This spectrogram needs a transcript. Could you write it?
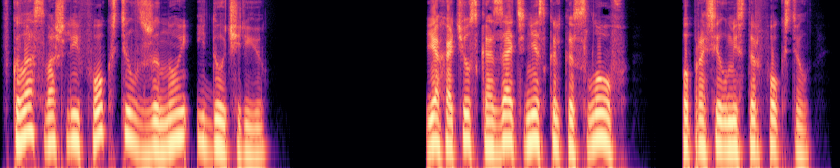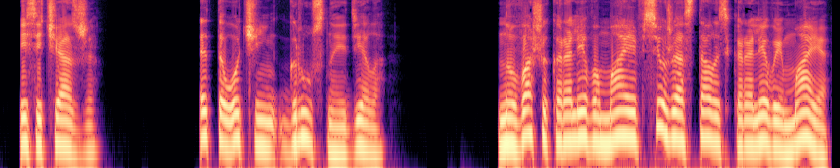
в класс вошли Фокстил с женой и дочерью. «Я хочу сказать несколько слов», — попросил мистер Фокстил. «И сейчас же. Это очень грустное дело. Но ваша королева Майя все же осталась королевой Майя,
